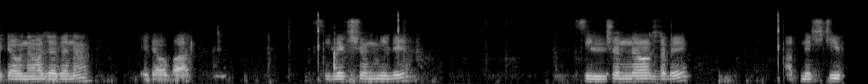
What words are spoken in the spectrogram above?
এটাও নেওয়া যাবে না, এটাও বাদ। সিলেকশন নিলে সিলেকশন নেওয়া যাবে। আপনি শিফট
